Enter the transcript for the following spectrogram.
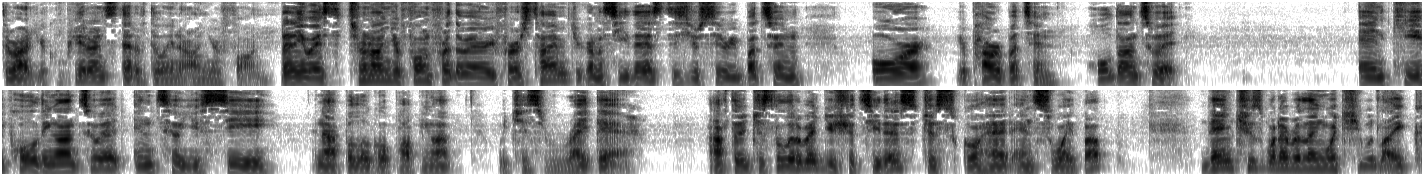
throughout your computer instead of doing it on your phone. But anyways, to turn on your phone for the very first time, you're to see this. This is your Siri button or your power button. Hold on to it and keep holding on to it until you see an Apple logo popping up, which is right there. After just a little bit, you should see this. Just go ahead and swipe up. Then choose whatever language you would like.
